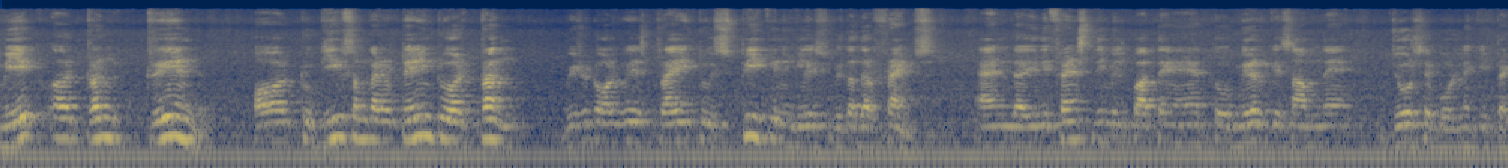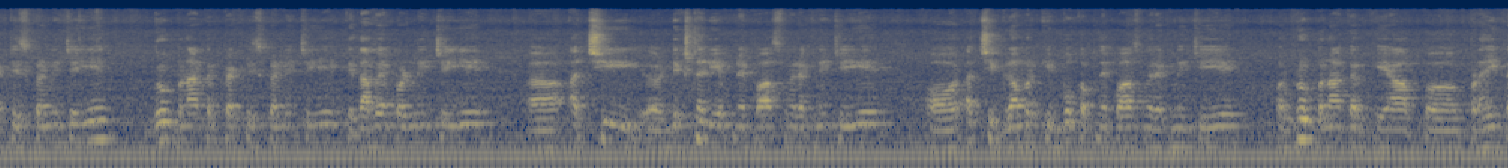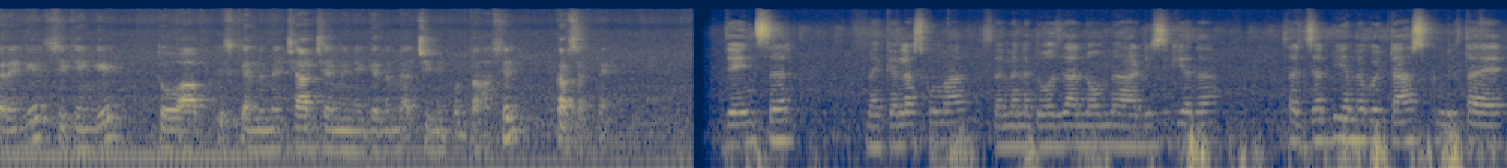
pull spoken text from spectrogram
make a strong trend or to give some kind of training to our tongue, we should always try to speak in English with other friends. And यदि friends नहीं मिल पाते हैं तो mirror के सामने ज़ोर से बोलने की प्रैक्टिस करनी चाहिए ग्रुप बनाकर प्रैक्टिस करनी चाहिए किताबें पढ़नी चाहिए अच्छी डिक्शनरी अपने पास में रखनी चाहिए और अच्छी ग्रामर की बुक अपने पास में रखनी चाहिए और ग्रुप बना करके आप पढ़ाई करेंगे सीखेंगे तो आप इसके अंदर में चार छः महीने के अंदर में अच्छी निपुणता हासिल कर सकते हैं हिंद सर मैं कैलाश कुमार, सर मैंने 2009 में आर किया था। सर, जब भी हमें कोई टास्क मिलता है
